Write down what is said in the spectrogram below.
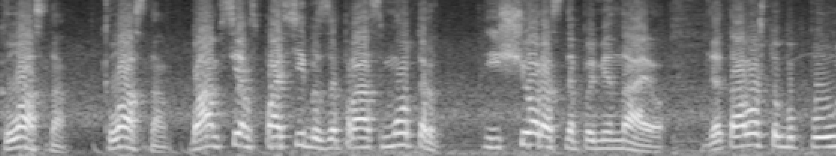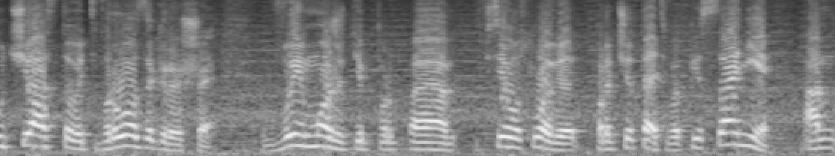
Классно, классно. Вам всем спасибо за просмотр. Еще раз напоминаю, для того, чтобы поучаствовать в розыгрыше, вы можете э, все условия прочитать в описании. А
